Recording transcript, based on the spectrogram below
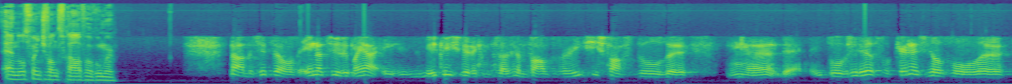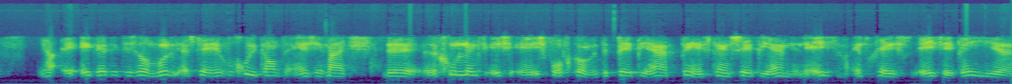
En wat vond je van het verhaal van Roemer? Nou, er zit wel wat in natuurlijk, maar ja, ik, kies weer een bepaalde tradities van. Ik bedoel, de, uh, de, ik bedoel, er zit heel veel kennis, heel veel... Uh, ja, ik, weet, het is heel moeilijk. SP heeft heel veel goede kanten en zeg maar, de GroenLinks is, is voortgekomen met de PPR, PSP en CPN en de EVP. Uh,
